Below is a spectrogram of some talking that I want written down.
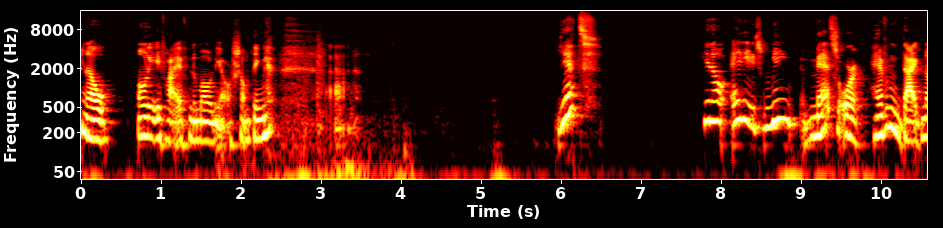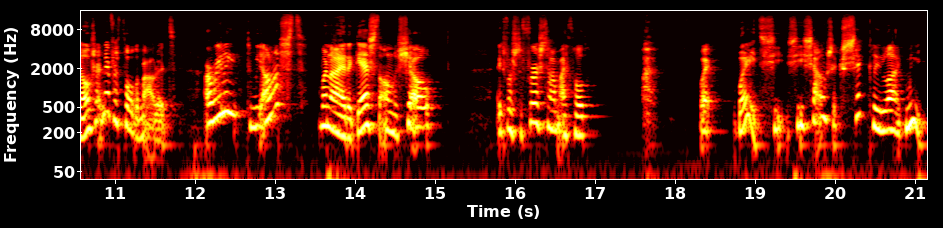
You know, only if I have pneumonia or something. Uh, yet, you know, ADHD meds or having diagnosed, I never thought about it. I really, to be honest, when I had a guest on the show, it was the first time I thought, wait, wait, she, she sounds exactly like me.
